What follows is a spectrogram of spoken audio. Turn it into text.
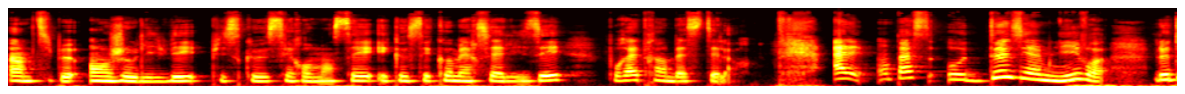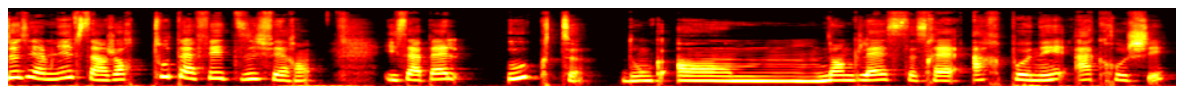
un petit peu enjolivé puisque c'est romancé et que c'est commercialisé pour être un best-seller. Allez, on passe au deuxième livre. Le deuxième livre, c'est un genre tout à fait différent. Il s'appelle Hooked donc en anglais, ce serait harponner, accrocher.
